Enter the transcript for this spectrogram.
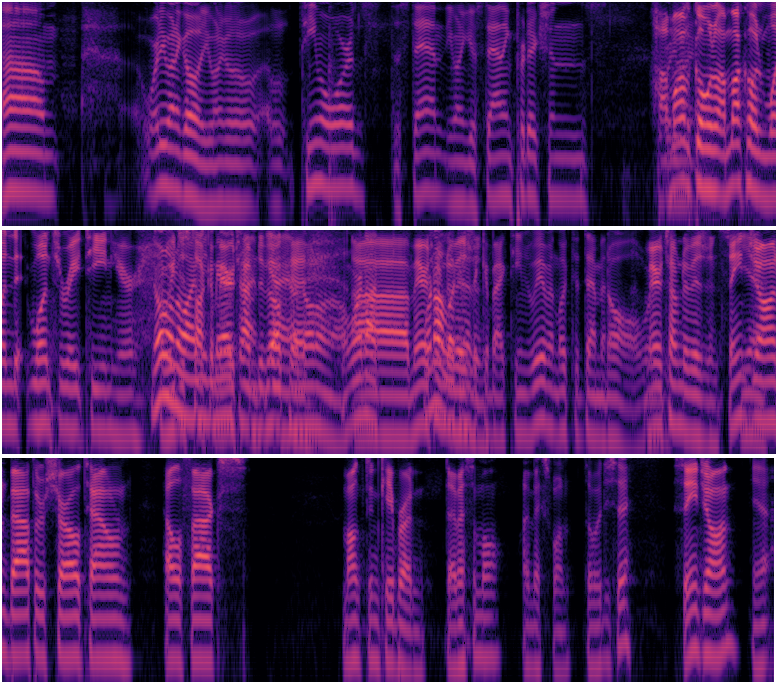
Um, where do you want to go? You want to go uh, team awards? The stand? You want to give standing predictions? I'm you not going. I'm not going one one through eighteen here. No, Are no, we no. just I talking mean maritime, maritime. division. Yeah, okay. no, no, no. We're not. Uh, we're maritime not looking division. at the Quebec teams. We haven't looked at them at all. We're Maritime division: Saint Yeah. John, Bathurst, Charlottetown, Halifax, Moncton, Cape Breton. Did I miss them all? I missed one. So what'd you say? Saint John, Yeah,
